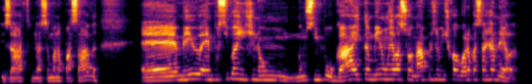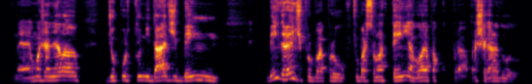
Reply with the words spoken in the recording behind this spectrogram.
exato, na semana passada é meio é impossível a gente não, não se empolgar e também não relacionar, principalmente agora com essa janela. Né? É uma janela de oportunidade bem bem grande para o que o Barcelona tem agora para a chegada do,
